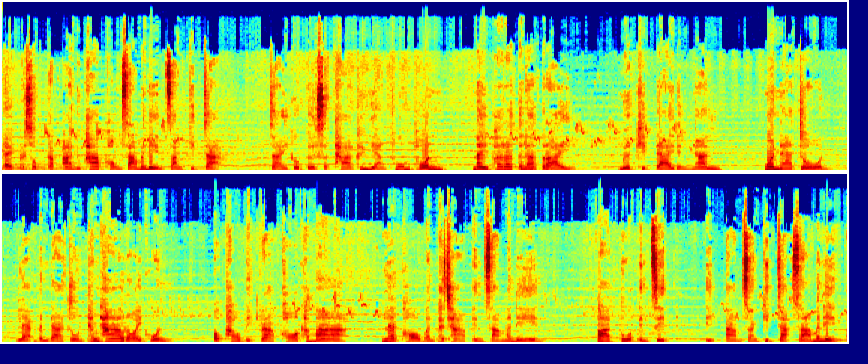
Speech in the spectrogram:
ได้ประสบกับอานุภาพของสามเณรสังกิจจะ ใจก็เกิดศรัทธาขึ้นอย่างท่วมท้นในพระรัตนตรัย เมื่อคิดได้ดังนั้น หัวหน้าโจรและบรรดาโจรทั้งห้าร้อยคน ก็เข้าไปกราบขอขมา และขอบรรพชาเป็นสามเณรฝากตัวเป็นสิทธิ์ติดตามสังกิจจะสามเณรไป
